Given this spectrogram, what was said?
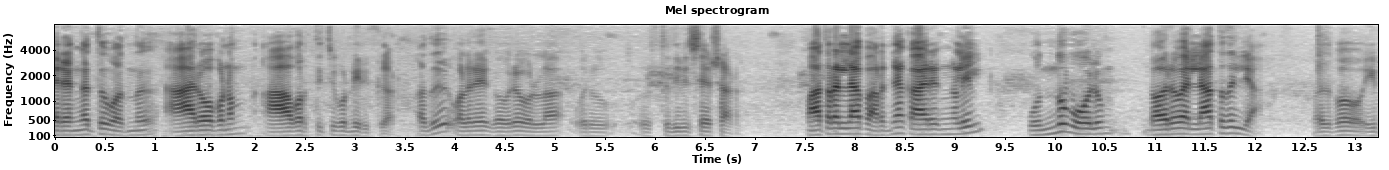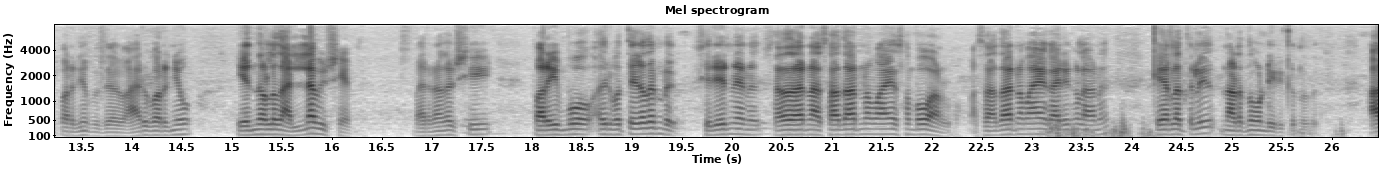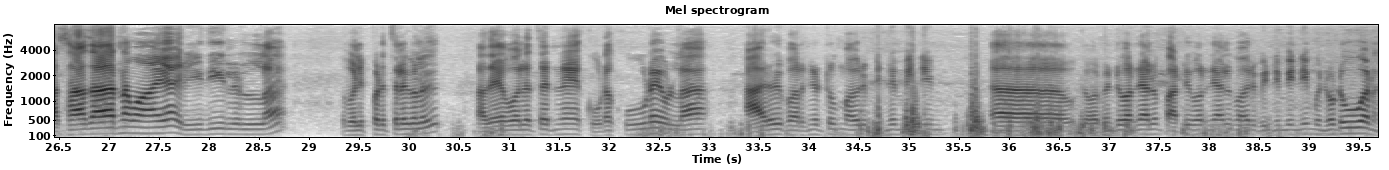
രംഗത്ത് വന്ന് ആരോപണം ആവർത്തിച്ചു കൊണ്ടിരിക്കുകയാണ് അത് വളരെ ഗൗരവമുള്ള ഒരു സ്ഥിതിവിശേഷമാണ്. മാത്രമല്ല പറഞ്ഞ കാര്യങ്ങളിൽ ഒന്നുപോലും ഗൗരവമല്ലാത്തതില്ല. അതിപ്പോൾ ഈ പറഞ്ഞു ആര് പറഞ്ഞു എന്നുള്ളതല്ല വിഷയം. ഭരണകക്ഷി പറയുമ്പോൾ അതൊരു പ്രത്യേകത ഉണ്ട് ശരി തന്നെയാണ്. സാധാരണ അസാധാരണമായ സംഭവമാണല്ലോ. അസാധാരണമായ കാര്യങ്ങളാണ് കേരളത്തിൽ നടന്നുകൊണ്ടിരിക്കുന്നത്. അസാധാരണമായ രീതിയിലുള്ള വെളിപ്പെടുത്തലുകൾ അതേപോലെ തന്നെ കൂടെ കൂടെയുള്ള ആര് പറഞ്ഞിട്ടും അവർ പിന്നെയും പിന്നെയും ഗവൺമെന്റ് പറഞ്ഞാലും പാർട്ടി പറഞ്ഞാലും അവർ പിന്നെയും പിന്നെയും മുന്നോട്ട് പോവുകയാണ്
